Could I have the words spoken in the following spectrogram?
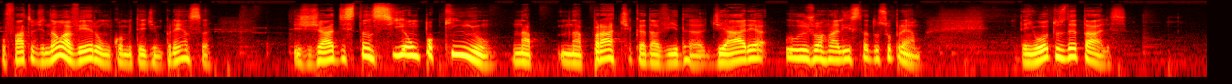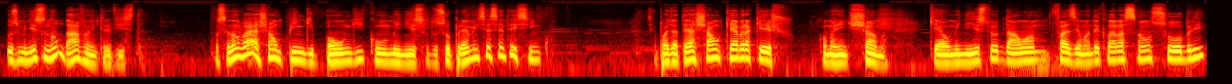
O fato de não haver um comitê de imprensa já distancia um pouquinho na, na prática da vida diária o jornalista do Supremo. Tem outros detalhes. Os ministros não davam entrevista. Você não vai achar um ping-pong com o ministro do Supremo em 65. Você pode até achar um quebra-queixo, como a gente chama, que é o ministro dar uma, fazer uma declaração sobre,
